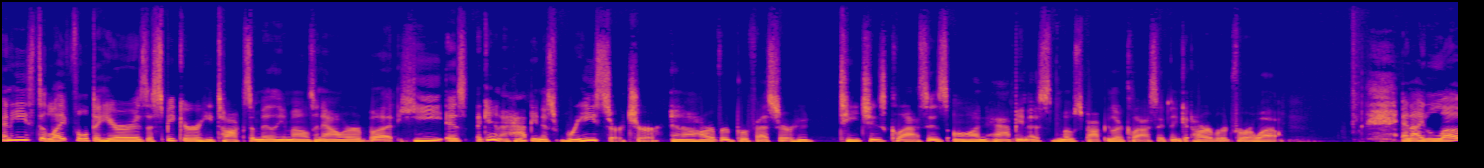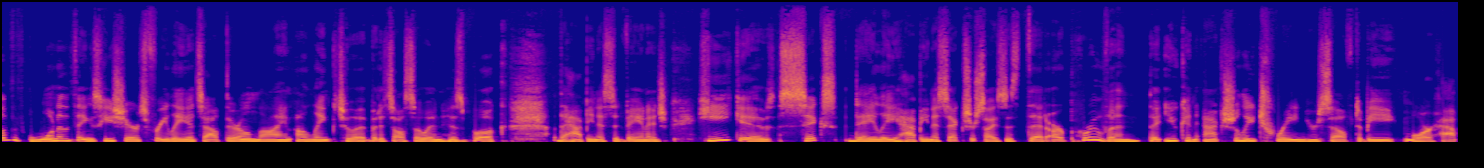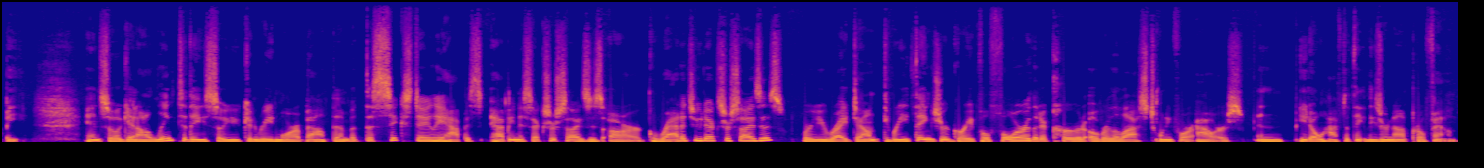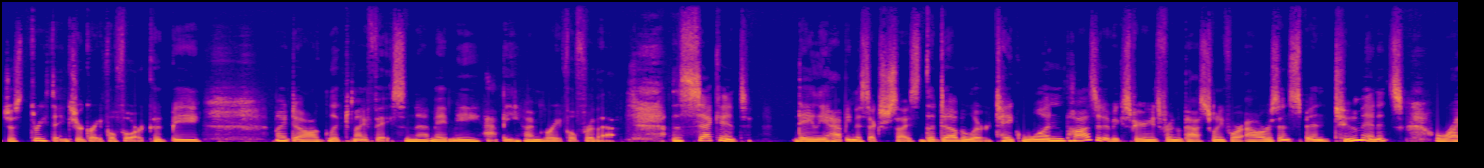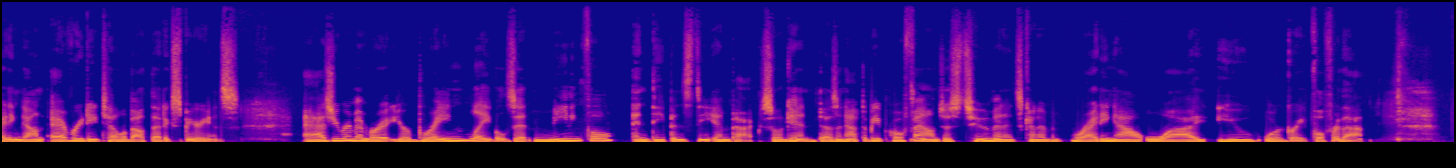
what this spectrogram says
And he's delightful to hear as a speaker. He talks a million miles an hour, but he is, again, a happiness researcher and a Harvard professor who teaches classes on happiness, the most popular class, I think, at Harvard for a while. And I love one of the things he shares freely. It's out there online. I'll link to it, but it's also in his book, The Happiness Advantage. He gives six daily happiness exercises that are proven that you can actually train yourself to be more happy. And so again, I'll link to these so you can read more about them. But the six daily happiness exercises are gratitude exercises, where you write down three things you're grateful for that occurred over the last 24 hours. And you don't have to think these are not profound, just three things you're grateful for. It could be my dog licked my face and that made me happy. I'm grateful for that. The second daily happiness exercise, the doubler. Take one positive experience from the past 24 hours and spend two minutes writing down every detail about that experience. As you remember it, your brain labels it meaningful and deepens the impact. So again, doesn't have to be profound, just two minutes kind of writing out why you were grateful for that.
